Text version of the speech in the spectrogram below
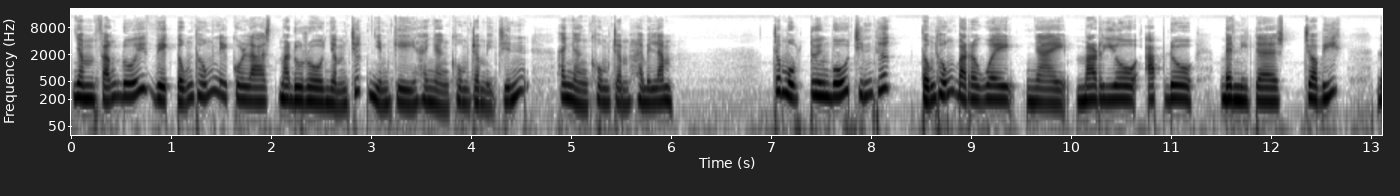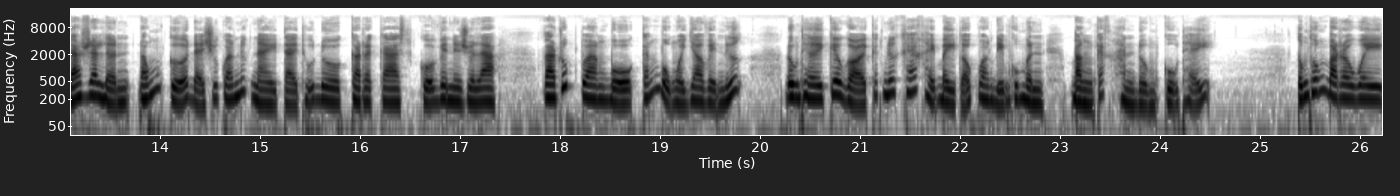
nhằm phản đối việc Tổng thống Nicolas Maduro nhậm chức nhiệm kỳ 2019-2025. Trong một tuyên bố chính thức, Tổng thống Paraguay ngài Mario Abdo Benitez cho biết đã ra lệnh đóng cửa đại sứ quán nước này tại thủ đô Caracas của Venezuela và rút toàn bộ cán bộ ngoại giao về nước, đồng thời kêu gọi các nước khác hãy bày tỏ quan điểm của mình bằng các hành động cụ thể. Tổng thống Paraguay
